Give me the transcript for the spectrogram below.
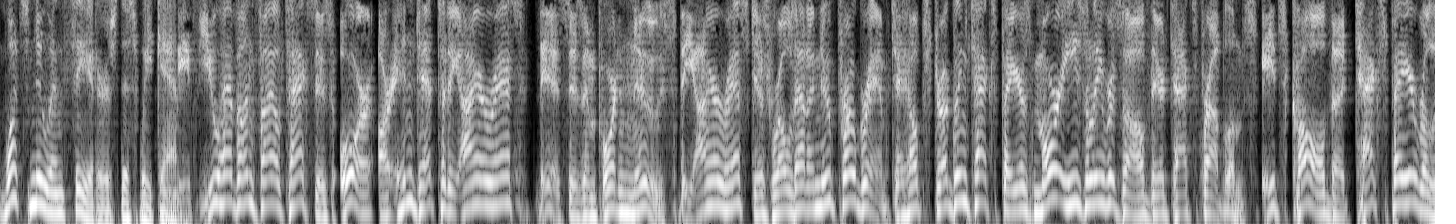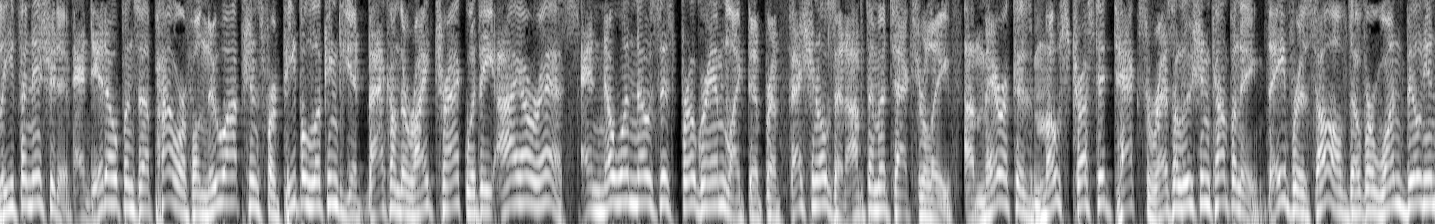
what's new in theaters this weekend. If you have unfiled taxes or are in debt to the IRS, this is important news. The IRS just rolled out a new program to help struggling taxpayers more easily resolve their tax problems. It's called the Taxpayer Relief Initiative, and it opens up powerful new options for people looking to get back on the right track with the IRS. And no one knows this program like the professionals at Optima Tax Relief, America's most trusted tax resolution company. They've resolved over $1 billion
